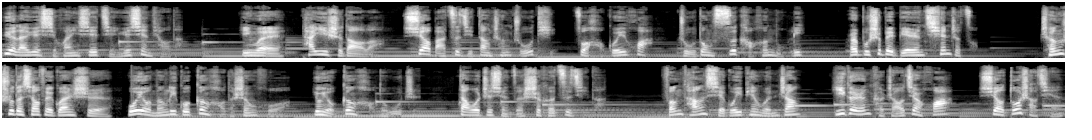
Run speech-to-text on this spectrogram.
越来越喜欢一些简约线条的，因为他意识到了需要把自己当成主体，做好规划，主动思考和努力，而不是被别人牵着走。成熟的消费观是：我有能力过更好的生活，拥有更好的物质，但我只选择适合自己的。冯唐写过一篇文章，一个人可着劲儿花需要多少钱？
